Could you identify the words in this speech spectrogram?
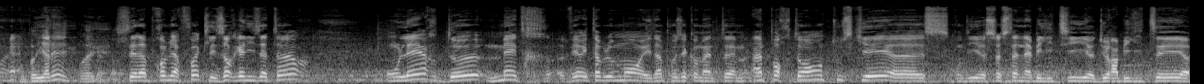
On peut y aller? Ouais, C'est la première fois que les organisateurs ont l'air de mettre véritablement et d'imposer comme un thème important tout ce qui est euh, ce qu'on dit sustainability, durabilité, euh,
